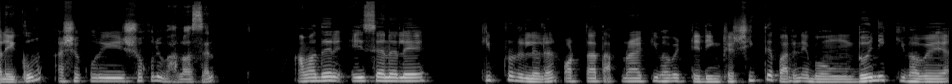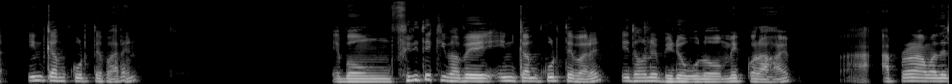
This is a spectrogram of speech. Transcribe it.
আলাইকুম। আশা করি সকলেই ভালো আছেন। আমাদের এই চ্যানেলে ক্রিপ্টো রিলেটেড অর্থাৎ আপনারা কীভাবে ট্রেডিংটা শিখতে পারেন এবং দৈনিক কীভাবে ইনকাম করতে পারেন এবং ফ্রিতে কীভাবে ইনকাম করতে পারেন, এই ধরনের ভিডিওগুলো মেক করা হয়। আপনারা আমাদের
